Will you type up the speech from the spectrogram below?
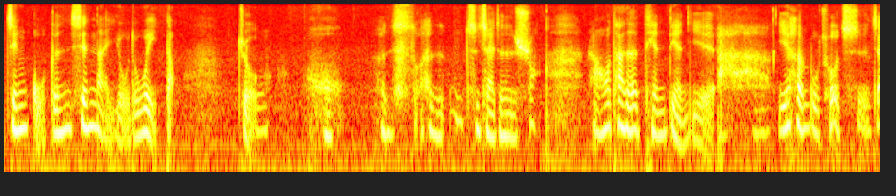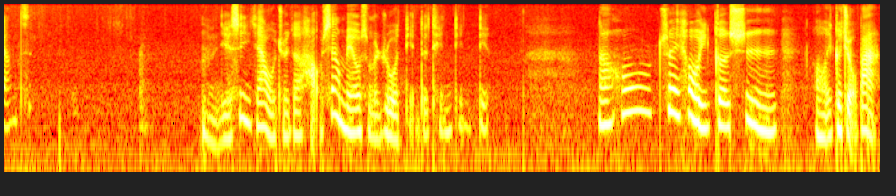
坚果跟鲜奶油的味道，就哦很爽很吃起来真的很爽，然后它的甜点也啊也很不错吃，这样子，嗯，也是一家我觉得好像没有什么弱点的甜点店。然后最后一个是哦，一个酒吧，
